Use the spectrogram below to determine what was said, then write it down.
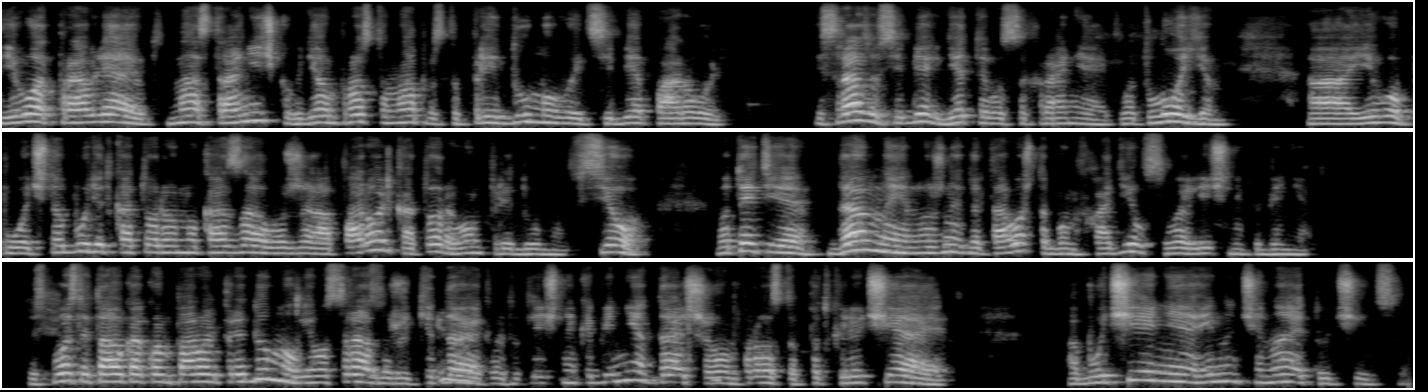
его отправляют на страничку, где он просто-напросто придумывает себе пароль и сразу себе где-то его сохраняет. Вот логин, а, его почта будет, которую он указал уже, а пароль, который он придумал. Все. Вот эти данные нужны для того, чтобы он входил в свой личный кабинет. То есть после того, как он пароль придумал, его сразу же кидают в этот личный кабинет, дальше он просто подключает обучение и начинает учиться.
